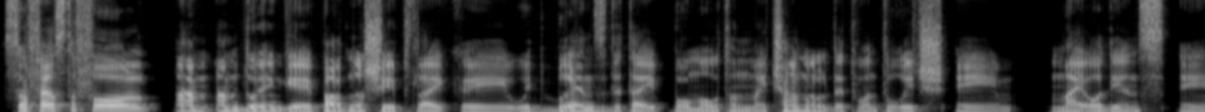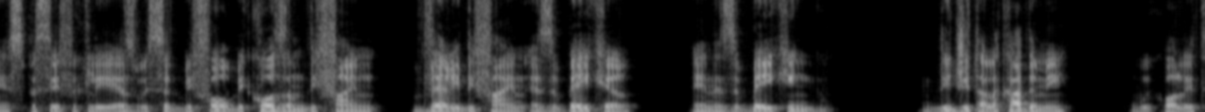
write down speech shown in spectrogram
So first of all, I'm I'm doing uh, partnerships like uh, with brands that I promote on my channel that want to reach uh, my audience specifically, as we said before, because I'm defined very defined as a baker and as a baking digital academy, we call it.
